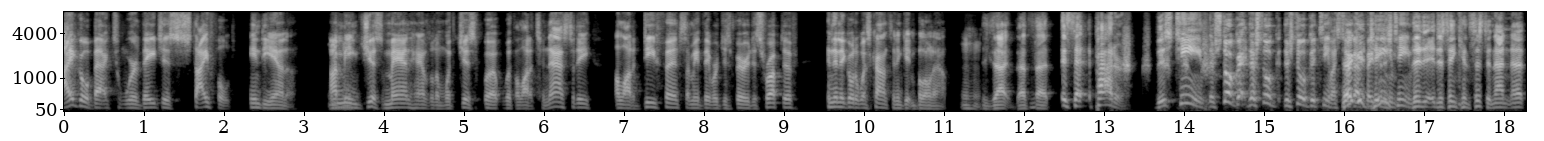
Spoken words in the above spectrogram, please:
I go back to where they just stifled Indiana. I Mhm. mean, just manhandled them with just uh, with a lot of tenacity, a lot of defense. I mean, they were just very disruptive. And then they go to Wisconsin and getting blown out. Mhm. Exactly. That's that. It's that pattern. This team, they're still great. They're still they're still a good team. I still They're a got good faith in team. this team. They're just inconsistent. And, and,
